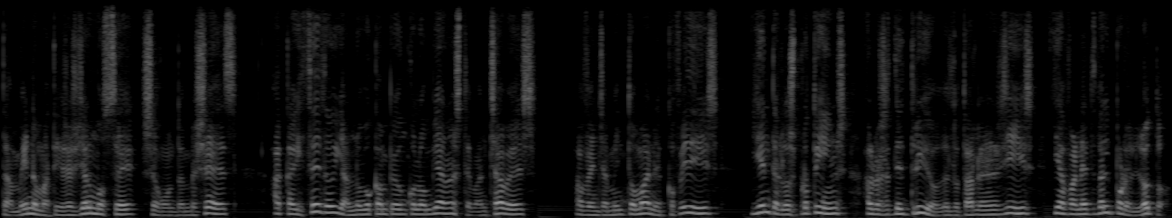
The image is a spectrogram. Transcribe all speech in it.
también a Matías Gelmose, segundo en Bechés, a Caicedo y al nuevo campeón colombiano Esteban Chávez, a Benjamin Tomá en el Cofidis y entre los Pro Teams al versátil trío del Total Energies y a Van Etveld por el Loto.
